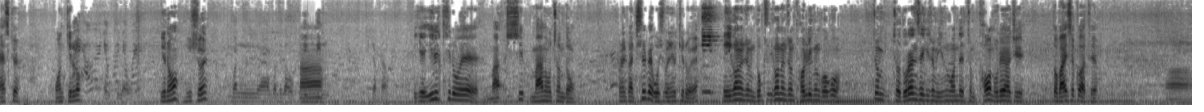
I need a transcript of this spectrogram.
Ask her. One kilo? You know? You sure? one uh, one kilo Ah. trăm đồng 이게 1kg에 10, 15,000동. 그러니까 750원 1kg에. 근데 이거는 좀 녹, 이거는 좀 덜 익은 거고, 좀 저 노란색이 좀 익은 건데 좀 더 노래야지 더 맛있을 것 같아요. 아,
